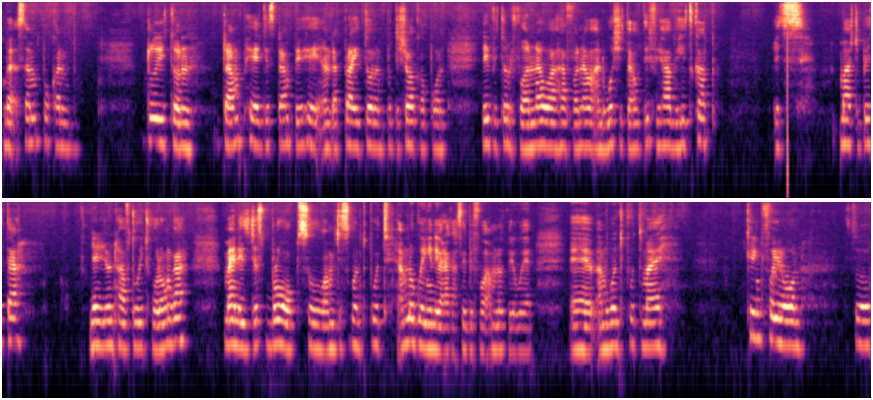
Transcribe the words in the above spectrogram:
But some people can do it on damp hair just damp your hair and apply it on and put the shower cap on. Leave it on for an hour half an hour and wash it out. If you have a heat cap it's much better. Then you don't have to wait for longer. Mine is just blow up so i'm just going to put i'm not going anywhere like i said before i'm not very well. Uh, i'm going to put my king foil on so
